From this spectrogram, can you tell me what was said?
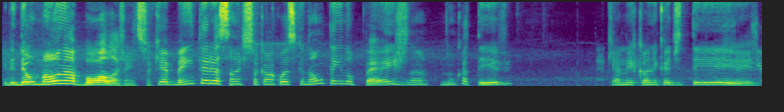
Ele deu mão na bola, gente. Isso aqui é bem interessante. Isso aqui é uma coisa que não tem no PES, né? Nunca teve. Que é a mecânica de ter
